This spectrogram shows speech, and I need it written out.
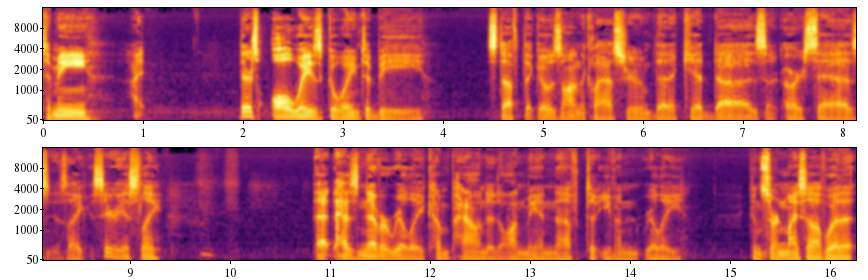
to me, I there's always going to be stuff that goes on in the classroom that a kid does or says is like seriously that has never really compounded on me enough to even really concern myself with it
